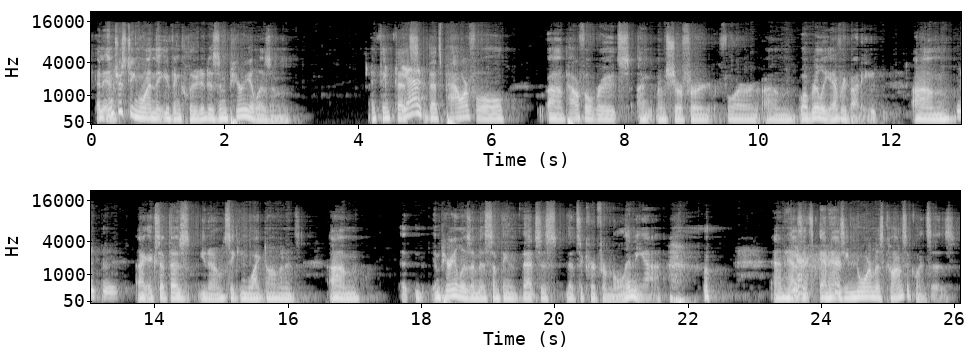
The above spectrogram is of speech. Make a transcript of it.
An interesting one that you've included is imperialism. I think that's Yes. that's powerful, uh, powerful roots. I'm, I'm sure for for um, well, really everybody, um, hmm uh, except those you know seeking white dominance. Um, uh, imperialism is something that's just, that's occurred for millennia, and has Yeah. its and has enormous consequences.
